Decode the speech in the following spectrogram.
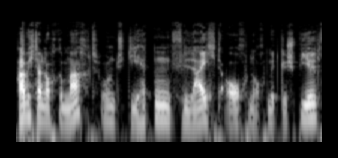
Habe ich dann auch gemacht und die hätten vielleicht auch noch mitgespielt.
